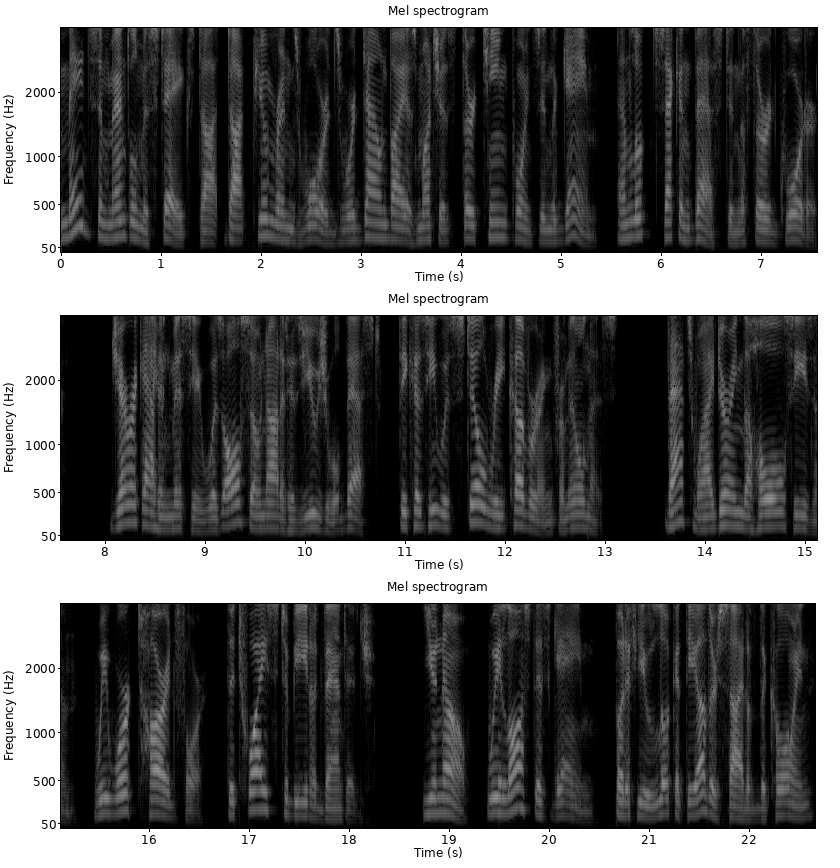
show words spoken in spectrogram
made some mental mistakes. Pumaren's wards were down by as much as 13 points in the game and looked second best in the third quarter. Jerrick Ahanmisi was also not at his usual best because he was still recovering from illness that's why during the whole season, we worked hard for the twice-to-beat advantage. You know, we lost this game, but if you look at the other side of the coin,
